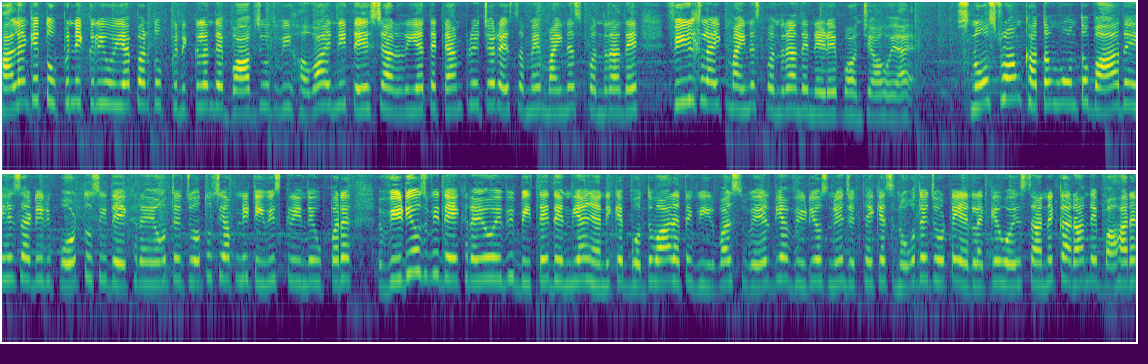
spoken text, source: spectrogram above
ਹਾਲਾਂਕਿ ਧੁੱਪ ਨਿਕਲੀ ਹੋਈ ਹੈ, ਪਰ ਧੁੱਪ ਨਿਕਲਣ ਦੇ ਬਾਵਜੂਦ ਵੀ ਹਵਾ ਇੰਨੀ ਤੇਜ਼ ਚੱਲ ਰਹੀ ਹੈ ਤੇ ਟੈਂਪਰੇਚਰ ਇਸ ਸਮੇਂ -15 ਦੇ ਫੀਲਸ ਲਾਈਕ -15 ਦੇ ਨੇੜੇ ਪਹੁੰਚਿਆ ਹੋਇਆ ਹੈ। ਸਨੋਸਟਾਰਮ ਖਤਮ ਹੋਣ ਤੋਂ ਬਾਅਦ ਇਹ ਸਾਡੀ ਰਿਪੋਰਟ ਤੁਸੀਂ ਦੇਖ ਰਹੇ ਹੋ ਤੇ ਜੋ ਤੁਸੀਂ ਆਪਣੀ ਟੀਵੀ ਸਕਰੀਨ ਦੇ ਉੱਪਰ ਵੀਡੀਓਜ਼ ਵੀ ਦੇਖ ਰਹੇ ਹੋ, ਇਹ ਵੀ ਬੀਤੇ ਦਿਨ ਦੀਆਂ, ਯਾਨੀ ਕਿ ਬੁੱਧਵਾਰ ਅਤੇ ਵੀਰਵਾਰ ਸਵੇਰ ਦੀਆਂ ਵੀਡੀਓਜ਼ ਨੇ, ਜਿੱਥੇ ਕਿ ਸਨੋ ਦੇ ਜੋ ਢੇਰ ਲੱਗੇ ਹੋਏ ਸਨ, ਘਰਾਂ ਦੇ ਬਾਹਰ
